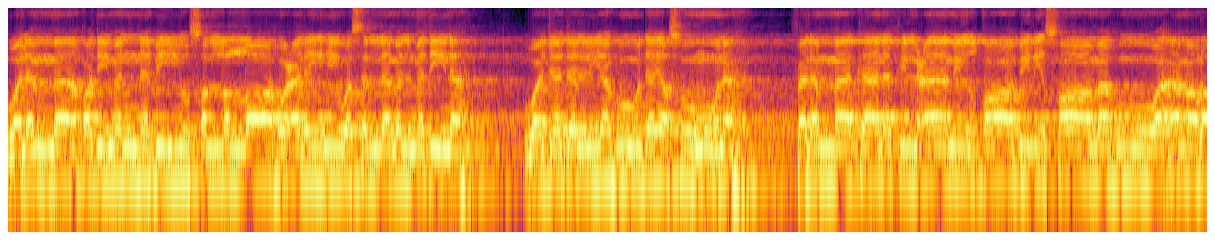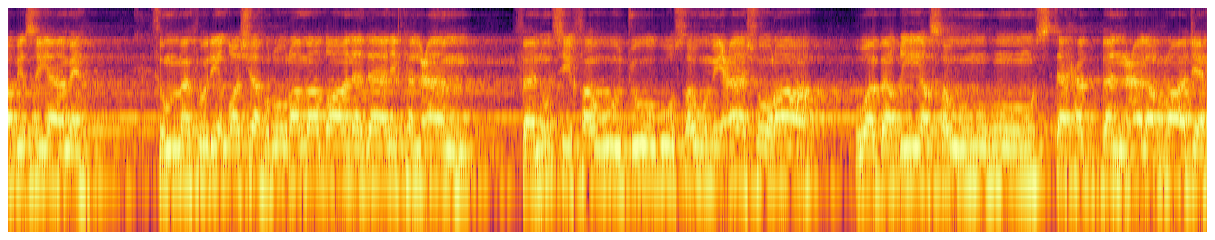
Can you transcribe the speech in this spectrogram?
ولما قدم النبي صلى الله عليه وسلم المدينة وجد اليهود يصومونه فلما كان في العام القابل صامه وأمر بصيامه ثم فرض شهر رمضان ذلك العام فنسخ وجوب صوم عاشوراء وبقي صومه مستحبا على الراجح.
